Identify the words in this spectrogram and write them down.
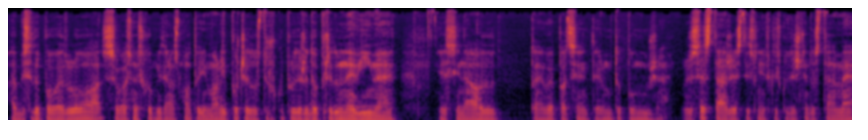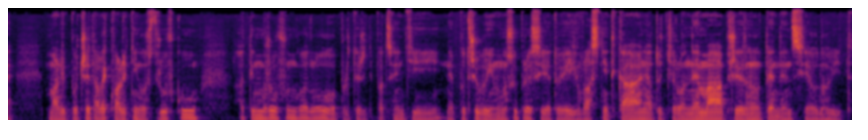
aby se to povedlo a třeba jsme schopni transplantovat malý počet ostrůvků, protože dopředu nevíme, jestli náhodou to nebude pacient, kterému to pomůže. Může se stát, že z ty slinivky skutečně dostaneme malý počet, ale kvalitních ostrůvků a ty můžou fungovat dlouho, protože ty pacienti nepotřebují imunosupresi, je to jejich vlastní tkáň a to tělo nemá přirozenou tendenci je odhojit.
